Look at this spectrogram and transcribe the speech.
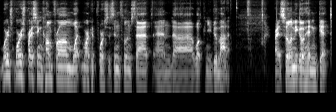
where does mortgage pricing come from? What market forces influence that, and uh, what can you do about it? All right. So let me go ahead and get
